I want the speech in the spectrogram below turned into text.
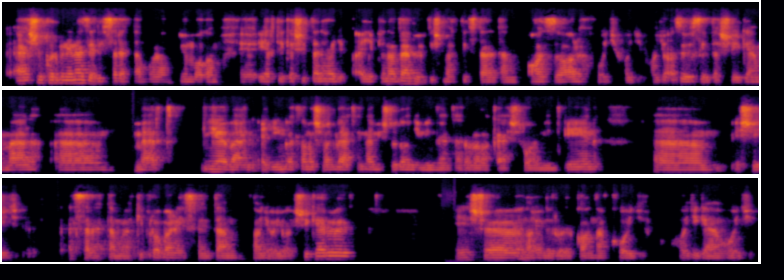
elsőkorban én ezért is szerettem volna önmagam értékesíteni, hogy egyébként a vevőt is megtiszteltem azzal, hogy, hogy, hogy az őszintességemmel, mert nyilván egy ingatlanos meg lehet, hogy nem is tud annyi mindent erről a lakásról, mint én, és így ezt szerettem volna kipróbálni, szerintem nagyon jól sikerült, és nagyon örülök annak, hogy, hogy igen, hogy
